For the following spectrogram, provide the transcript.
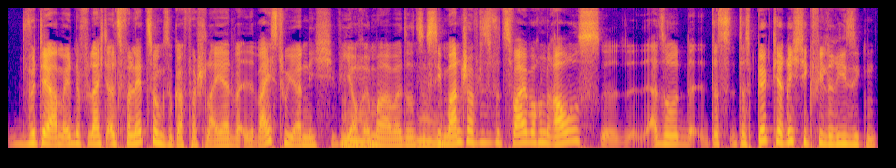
wird der am Ende vielleicht als Verletzung sogar verschleiert, weißt du ja nicht, wie mhm. auch immer, weil sonst mhm. ist die Mannschaft ist für zwei Wochen raus. Also das, das birgt ja richtig viele Risiken.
